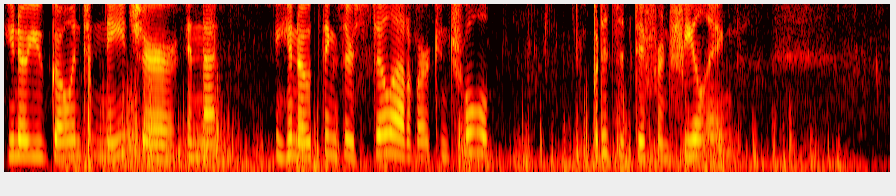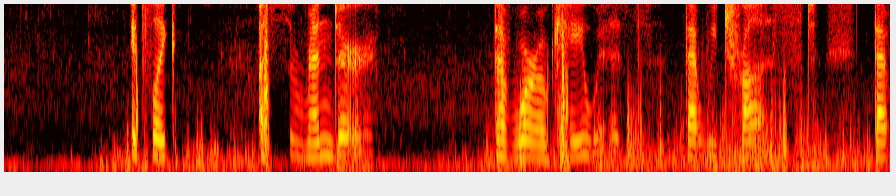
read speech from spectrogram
You know, you go into nature and that, you know, things are still out of our control, but it's a different feeling. It's like a surrender that we're okay with, that we trust, that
